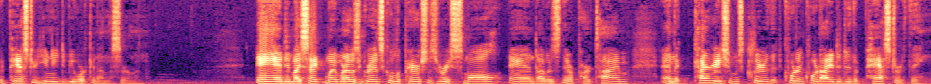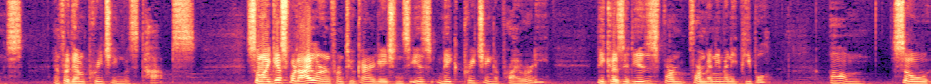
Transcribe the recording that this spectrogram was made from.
But, Pastor, you need to be working on the sermon. And in my sec- when I was in grad school, the parish was very small, and I was there part time. And the congregation was clear that, quote unquote, I had to do the pastor things, and for them, preaching was tops. So I guess what I learned from two congregations is make preaching a priority, because it is for for many many people. Um, so,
